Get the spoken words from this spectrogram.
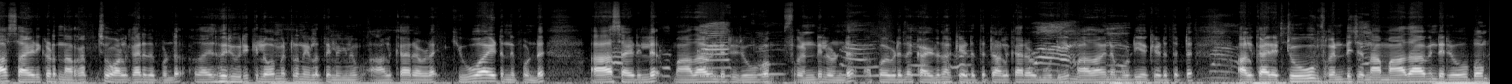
ആ സൈഡിൽ കൂടെ നിറച്ചു ആൾക്കാർ നിൽപ്പുണ്ട് അതായത് ഒരു ഒരു കിലോമീറ്റർ നീളത്തിലെങ്കിലും ആൾക്കാർ അവിടെ ക്യൂ ആയിട്ട് നിൽപ്പുണ്ട് ആ സൈഡിൽ മാതാവിന്റെ ഒരു രൂപം ഫ്രണ്ടിലുണ്ട്. അപ്പോൾ ഇവിടുന്ന് കഴുന്നൊക്കെ എടുത്തിട്ട് ആൾക്കാരുടെ മുടിയും മാതാവിന്റെ മുടിയൊക്കെ എടുത്തിട്ട് ആൾക്കാർ ഏറ്റവും ഫ്രണ്ടിൽ ചെന്ന് ആ മാതാവിന്റെ രൂപം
